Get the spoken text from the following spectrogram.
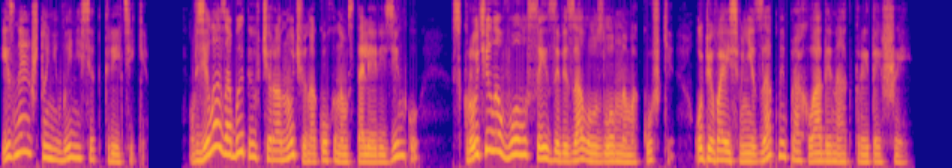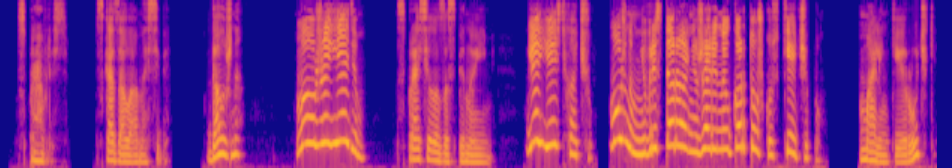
и зная, что не вынесет критики. Взяла забытую вчера ночью на кухонном столе резинку, скрутила волосы и завязала узлом на макушке, упиваясь внезапной прохладой на открытой шее. «Справлюсь», — сказала она себе. «Должна». «Мы уже едем?» — спросила за спиной имя. Я есть хочу. Можно мне в ресторане жареную картошку с кетчупом?» Маленькие ручки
